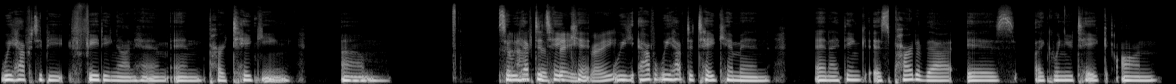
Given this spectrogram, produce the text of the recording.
we have to be feeding on Him and partaking. Um, so we have to take faith, him. right? We have we have to take Him in, and I think as part of that is like when you take on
